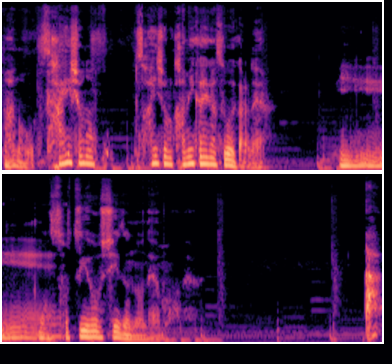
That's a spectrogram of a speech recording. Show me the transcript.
まあ、あの、最初の、最初の神回がすごいからね。もえーう、卒業シーズンのね、もうね。あ、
